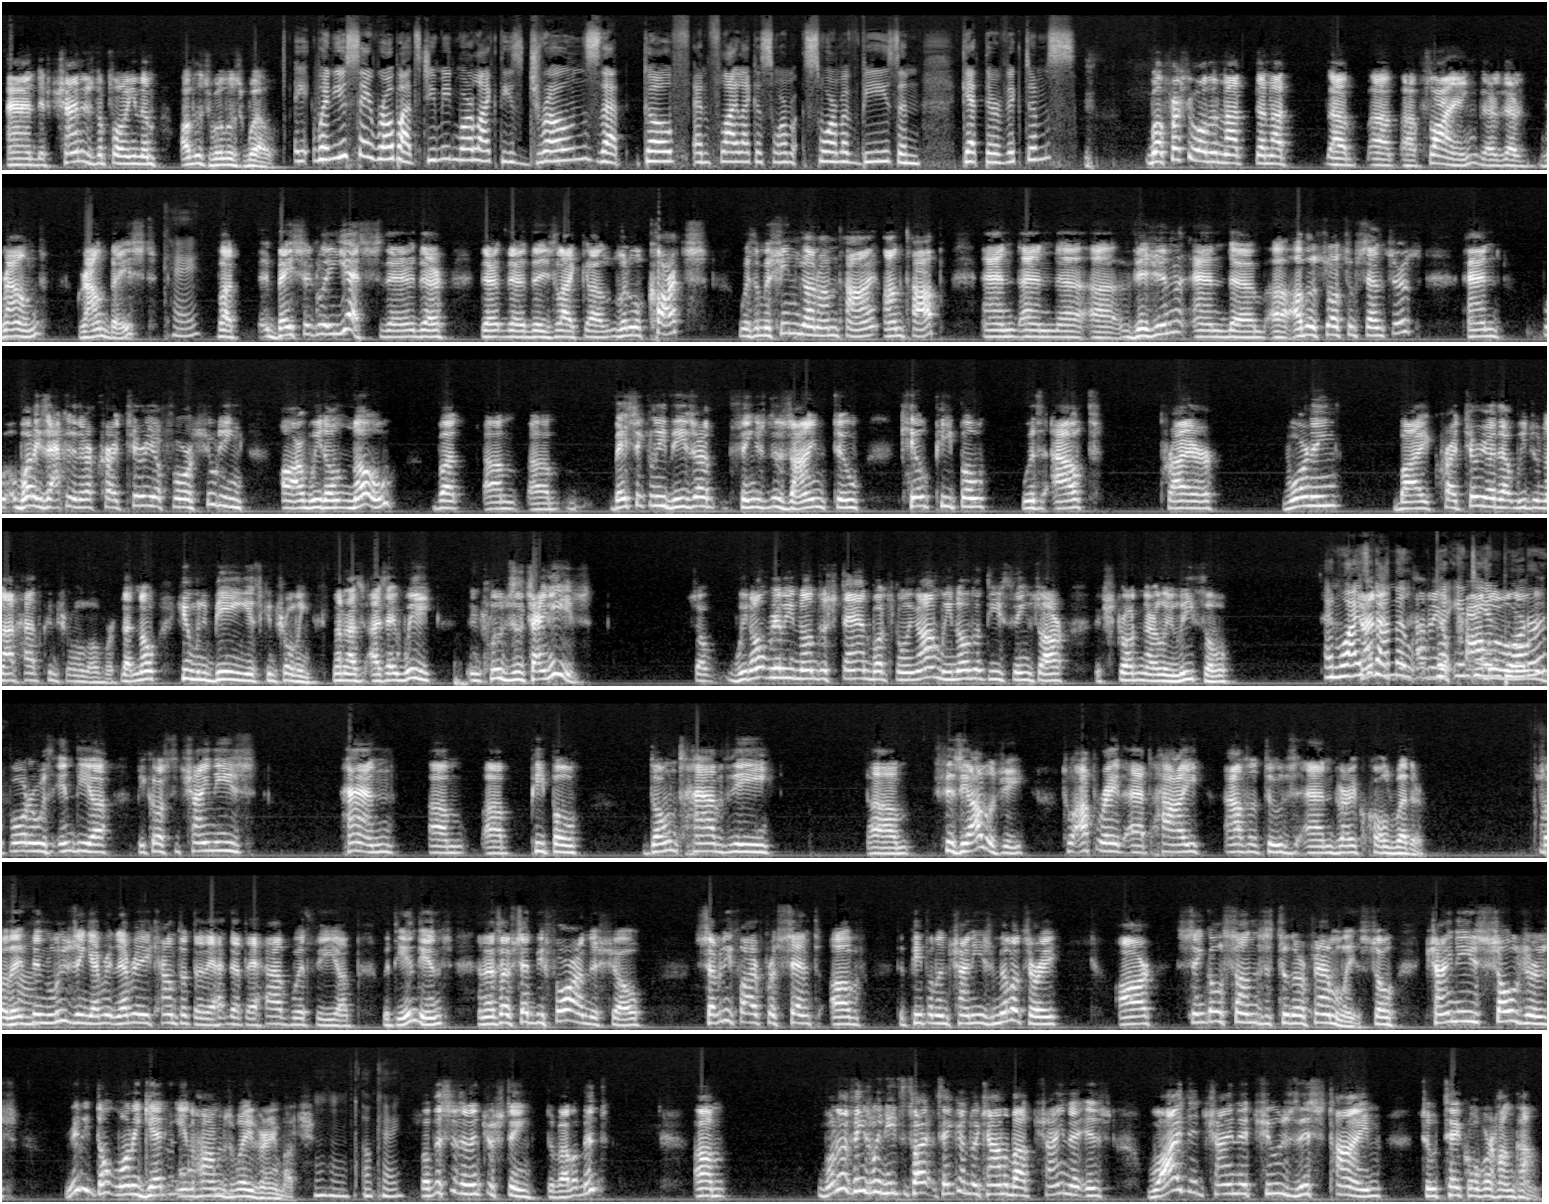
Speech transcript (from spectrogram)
And if China is deploying them, others will as well. When you say robots, do you mean more like these drones that go f- and fly like a swarm swarm of bees and get their victims? Well, first of all, they're not they're not uh, uh, uh, flying. They're they're ground ground based. Okay. But basically, yes, they're they're they're they're these like uh, little carts with a machine gun on on top and and uh, uh, vision and um, other sorts of sensors and what exactly their criteria for shooting are, we don't know. But um, uh, basically, these are things designed to kill people without prior warning by criteria that we do not have control over, that no human being is controlling. And as I say we includes the Chinese. So we don't really understand what's going on. We know that these things are extraordinarily lethal and why is China's it on the, the Indian border? border with India because the Chinese Han um, uh, people don't have the um, physiology to operate at high altitudes and very cold weather. So uh-huh. they've been losing every every encounter that they that they have with the uh, with the Indians. And as I've said before on this show, seventy five percent of the people in Chinese military are single sons to their families. So Chinese soldiers really don't want to get in harm's way very much. Mm-hmm. Okay. So this is an interesting development. Um, one of the things we need to t- take into account about China is why did China choose this time to take over Hong Kong?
